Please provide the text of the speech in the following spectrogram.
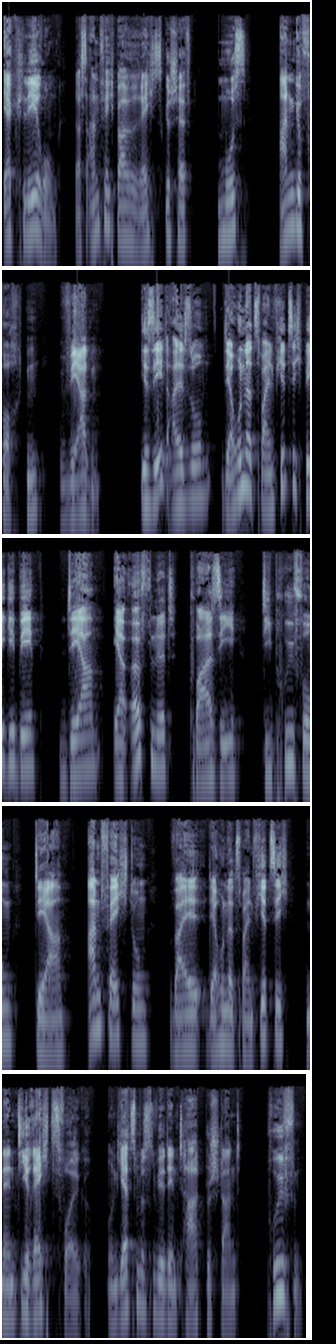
Erklärung. Das anfechtbare Rechtsgeschäft muss angefochten werden. Ihr seht also, der 142 BGB, der eröffnet quasi die Prüfung der Anfechtung, weil der 142 nennt die Rechtsfolge. Und jetzt müssen wir den Tatbestand prüfen.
